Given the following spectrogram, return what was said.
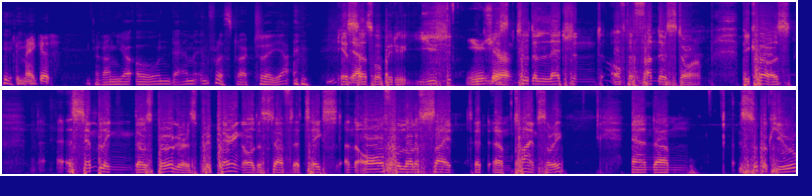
to make it. Run your own damn infrastructure, yeah. Yes, Yeah. that's what we do. You should listen to the legend of the thunderstorm, because uh, assembling those burgers, preparing all the stuff, that takes an awful lot of side, uh, um, time. Sorry, and um, Super Q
